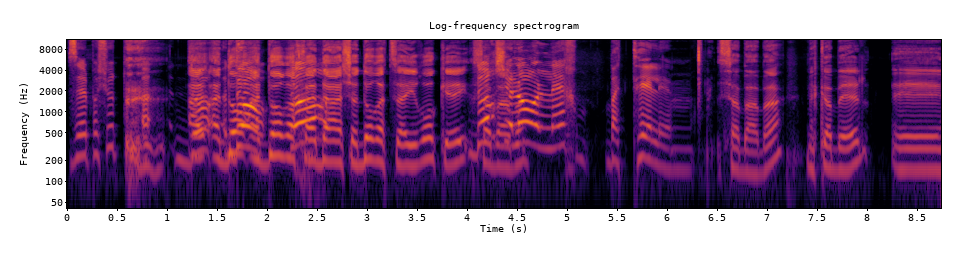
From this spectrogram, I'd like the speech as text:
זה פשוט אה, דור, הדור, דור, הדור דור, החדש, הדור הצעיר, אוקיי, דור סבבה. שלא הולך בתלם. סבבה, מקבל. אה,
